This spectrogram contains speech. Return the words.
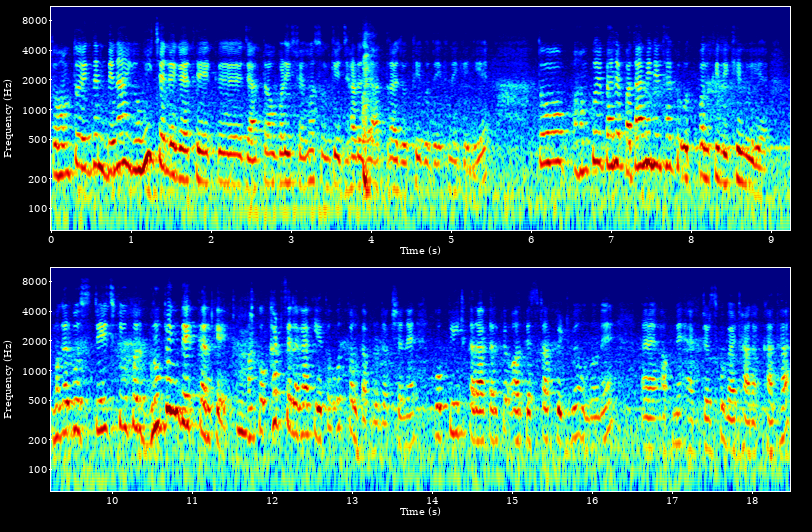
तो हम तो एक दिन बिना यूँ ही चले गए थे एक यात्रा वो बड़ी फ़ेमस उनकी झड़ यात्रा जो थी वो देखने के लिए। तो हमको ये पहले पता भी नहीं था कि उत्पल की लिखी हुई है। मगर वो स्टेज के ऊपर ग्रुपिंग देख करके हम्म। हमको खट से लगा कि ये तो उत्पल का प्रोडक्शन है। वो पीट करा करके ऑर्केस्ट्रा पिट में उन्होंने अपने एक्टर्स को बैठा रखा था।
